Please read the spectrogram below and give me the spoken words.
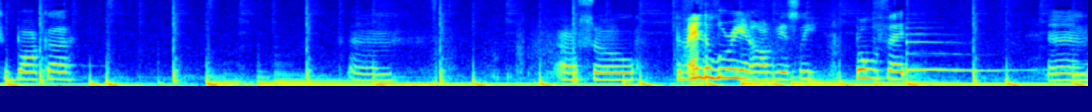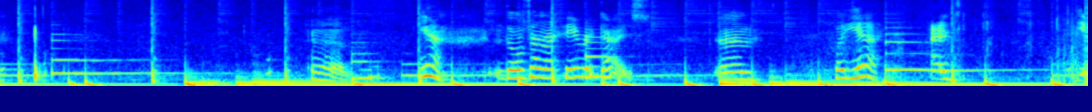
Chewbacca, um, also the Mandalorian, obviously, Boba Fett, um, um, yeah, those are my favorite guys. But yeah, I, yeah.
